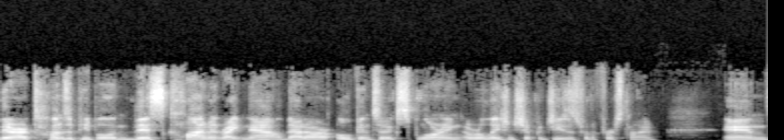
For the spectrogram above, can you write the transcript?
there are tons of people in this climate right now that are open to exploring a relationship with Jesus for the first time. And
